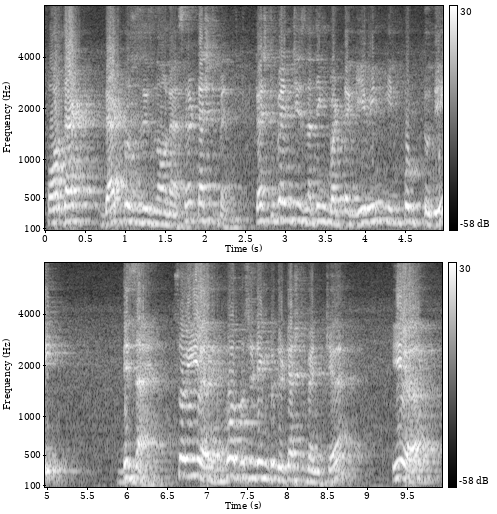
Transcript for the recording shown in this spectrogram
for that, that process is known as a test bench. Test bench is nothing but a giving input to the design. So here, before proceeding to the test bench, here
